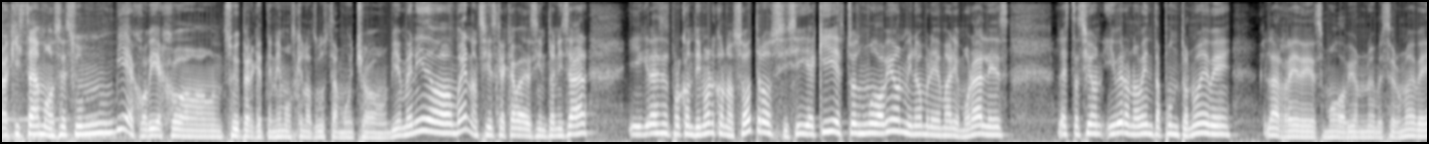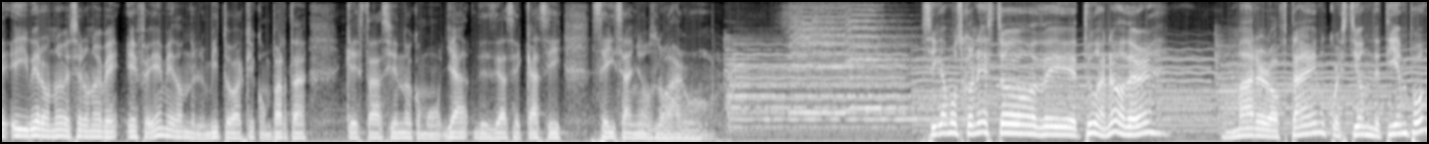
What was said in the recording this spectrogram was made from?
90.9. Pero aquí estamos, es un viejo, viejo sweeper que tenemos que nos gusta mucho. Bienvenido, bueno, si es que acaba de sintonizar. Y gracias por continuar con nosotros. Si sigue aquí, esto es Modo Avión, mi nombre es Mario Morales. La estación Ibero 90.9, las redes Modo Avión 909 e Ibero 909 FM, donde lo invito a que comparta qué está haciendo como ya desde hace casi seis años lo hago. Sigamos con esto de To Another, Matter of Time, cuestión de tiempo.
